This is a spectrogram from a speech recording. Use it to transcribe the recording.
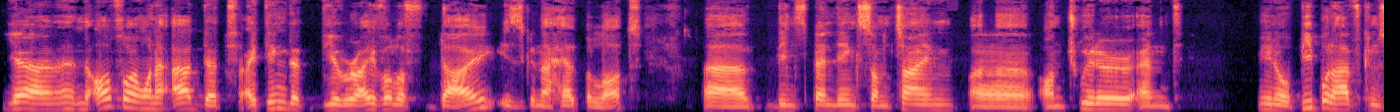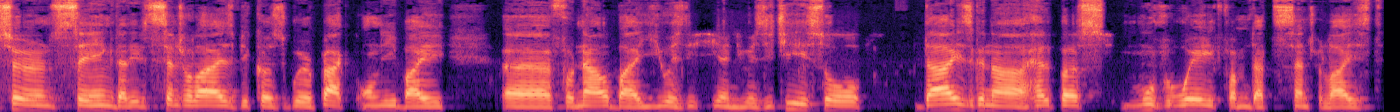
Yeah, and also I want to add that I think that the arrival of DAI is going to help a lot. Uh, been spending some time uh, on Twitter, and you know, people have concerns saying that it's centralized because we're backed only by, uh, for now, by USDC and USDT. So DAI is gonna help us move away from that centralized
